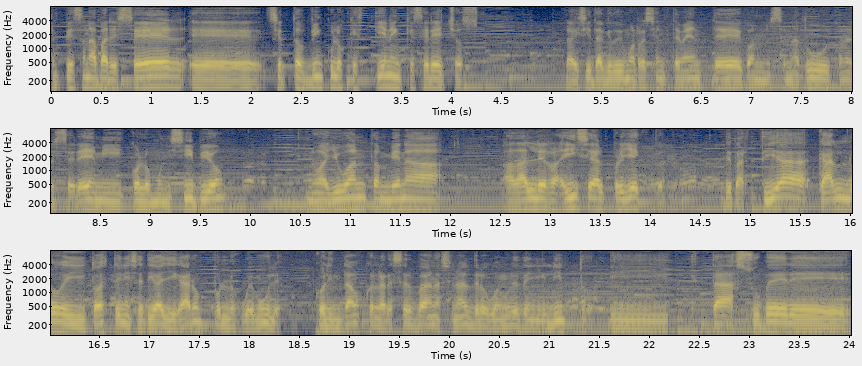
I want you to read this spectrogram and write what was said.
empiezan a aparecer eh, ciertos vínculos que tienen que ser hechos. La visita que tuvimos recientemente con el Senatur, con el Ceremi, con los municipios, nos ayudan también a, a darle raíces al proyecto. De partida, Carlos y toda esta iniciativa llegaron por los huemules. Colindamos con la Reserva Nacional de los Huemules de Ñilinto y está súper eh,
